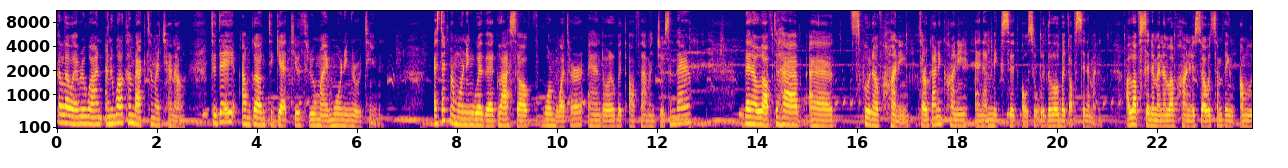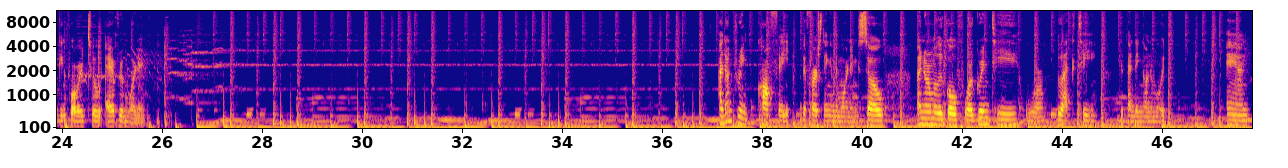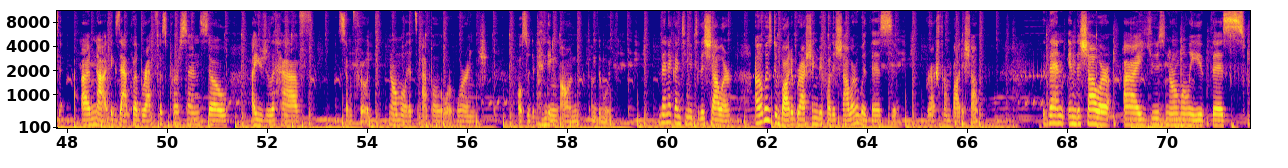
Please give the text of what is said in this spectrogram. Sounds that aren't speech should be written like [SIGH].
Hello everyone and welcome back to my channel. Today I'm going to get you through my morning routine. I start my morning with a glass of warm water and a little bit of lemon juice in there. Then I love to have a spoon of honey. It's organic honey and I mix it also with a little bit of cinnamon. I love cinnamon and love honey so it's something I'm looking forward to every morning. I don't drink coffee the first thing in the morning, so I normally go for green tea or black tea, depending on the mood. And I'm not exactly a breakfast person, so I usually have some fruit. Normally it's apple or orange, also depending [LAUGHS] on, on the mood. Then I continue to the shower. I always do body brushing before the shower with this brush from Body Shop then in the shower, I use normally this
